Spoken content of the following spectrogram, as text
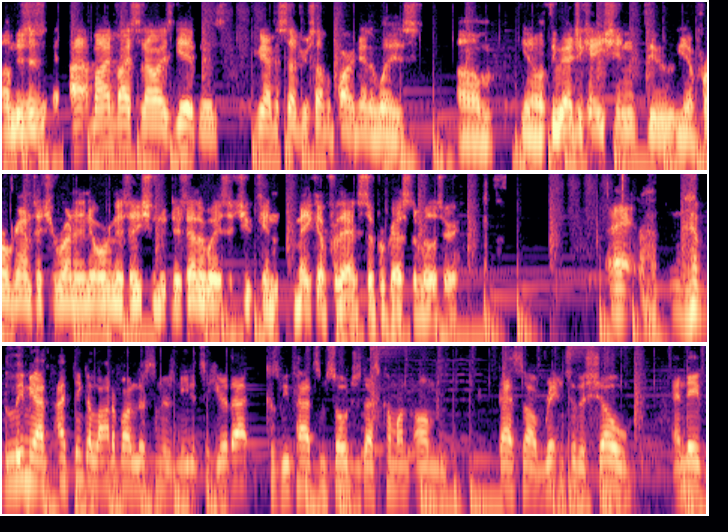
um, there's just I, my advice that I always give is you have to set yourself apart in other ways. Um, you know, through education, through you know programs that you're running in the organization. There's other ways that you can make up for that and still progress in the military. I, believe me, I, I, think a lot of our listeners needed to hear that because we've had some soldiers that's come on, um, that's uh, written to the show, and they've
